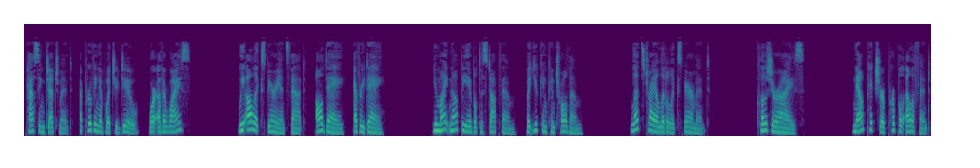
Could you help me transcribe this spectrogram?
passing judgment, approving of what you do, or otherwise? We all experience that, all day, every day. You might not be able to stop them, but you can control them. Let's try a little experiment. Close your eyes. Now picture a purple elephant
